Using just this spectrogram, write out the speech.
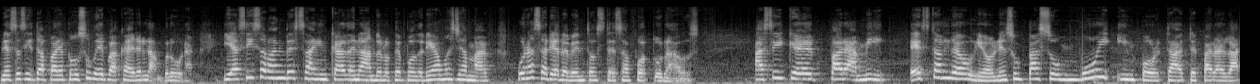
necesita para consumir va a caer en la hambruna. Y así se van desencadenando lo que podríamos llamar una serie de eventos desafortunados. Así que para mí, esta reunión es un paso muy importante para la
